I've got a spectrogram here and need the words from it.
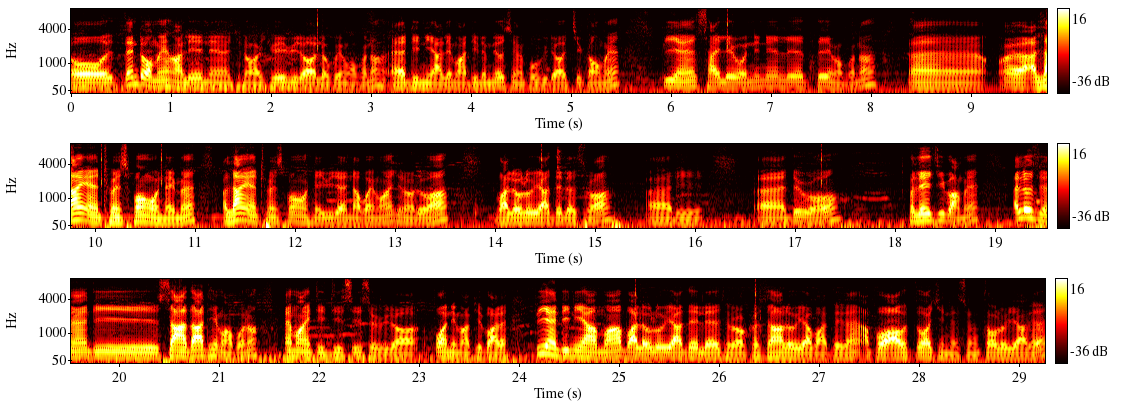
ဟိုတင်းတော်မင်းဟာလေးနဲ့ကျွန်တော်ရွေးပြီးတော့လုပ်ပေးမှာပေါ့နော်အဲဒီနေရာလေးမှာဒီလိုမျိုးဆိုရင်ပို့ပြီးတော့ကြည့်ကောင်းမယ်ပြီးရင် site လေးကိုနည်းနည်းလေးသေးမှာပေါ့နော်အဲ align and transform ကိုနှိပ်မယ် align and transform ကိုနှိပ်ပြီးတဲ့နောက်ပိုင်းမှာကျွန်တော်တို့ကဘာလုပ်လို့ရသေးလဲဆိုတော့အဲဒီအဲသူ့ကို ပလေးကြည့်ပါမယ်အဲ့လိုဆိုရင်ဒီစာသားထည့်မှာပေါ့နော် MITDC ဆိုပြီးတော့ပေါ်နေမှာဖြစ်ပါတယ်ပြီးရင်ဒီနေရာမှာဘာလုပ်လို့ရသေးလဲဆိုတော့ကစားလို့ရပါသေးတယ်အပေါ်အောက်သွားချင်တယ်ဆိုရင်သွားလို့ရတယ်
